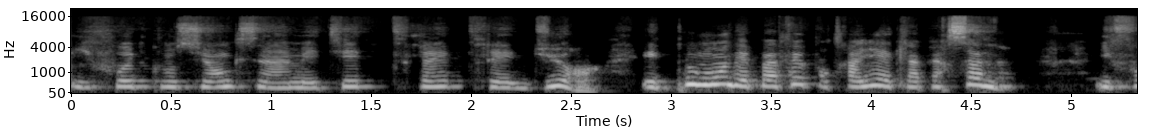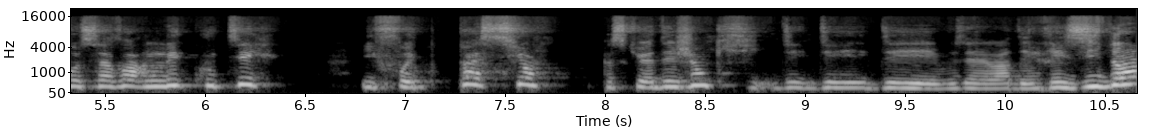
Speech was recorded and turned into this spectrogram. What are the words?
Il faut être conscient que c'est un métier très, très dur et tout le monde n'est pas fait pour travailler avec la personne. Il faut savoir l'écouter. Il faut être patient parce qu'il y a des gens qui, des, vous allez avoir des résidents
